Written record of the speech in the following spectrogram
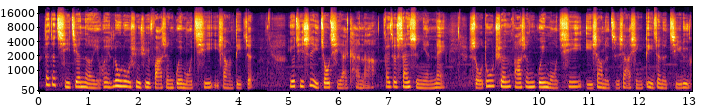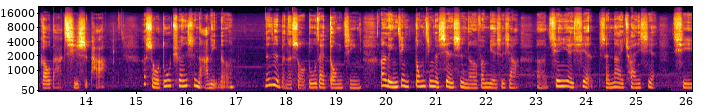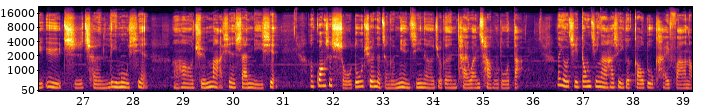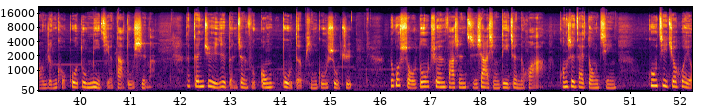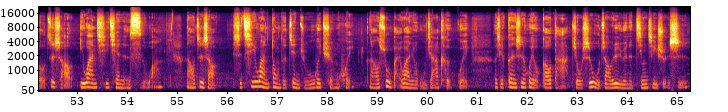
但这期间呢，也会陆陆续续发生规模七以上的地震。尤其是以周期来看啊，在这三十年内。首都圈发生规模七以上的直下型地震的几率高达七十趴。那首都圈是哪里呢？那日本的首都在东京，那临近东京的县市呢，分别是像呃千叶县、神奈川县、埼玉、池城、立木县，然后群马县、山梨县。那光是首都圈的整个面积呢，就跟台湾差不多大。那尤其东京啊，它是一个高度开发、然后人口过度密集的大都市嘛。那根据日本政府公布的评估数据，如果首都圈发生直下型地震的话，光是在东京，估计就会有至少一万七千人死亡，然后至少十七万栋的建筑物会全毁，然后数百万人无家可归，而且更是会有高达九十五兆日元的经济损失。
